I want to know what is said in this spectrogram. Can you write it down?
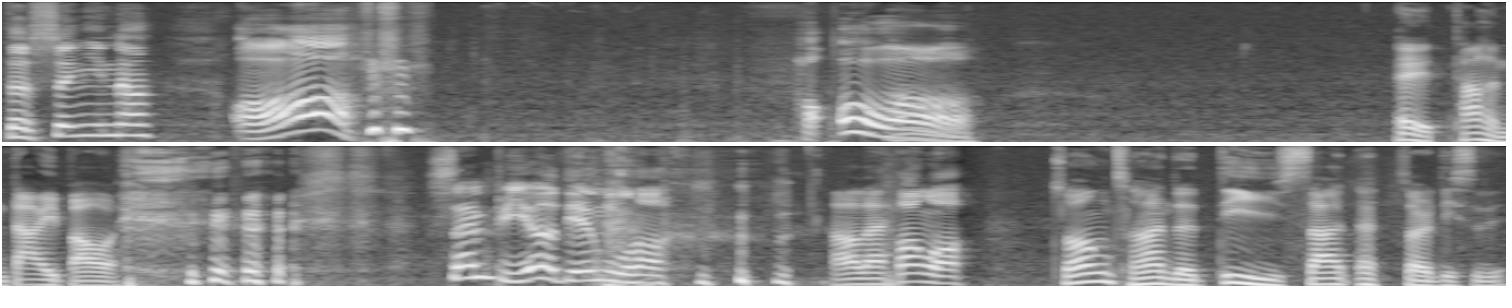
的声音呢、哦，好哦。哦，哎、它很大一包哎、三比二点五哦，好来，换我。庄成案的第三，哎、s o r r y 第四题，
